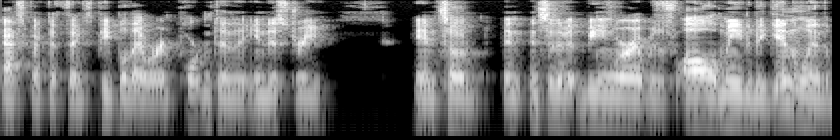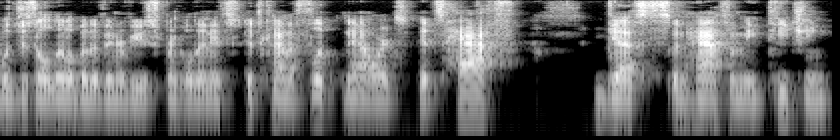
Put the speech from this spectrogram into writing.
aspect of things. People that were important in the industry. And so instead of it being where it was all me to begin with, with just a little bit of interviews sprinkled in, it's it's kind of flipped now where it's it's half guests and half of me teaching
